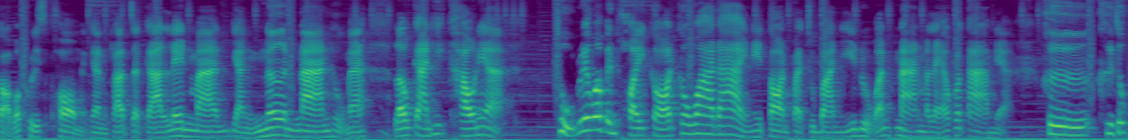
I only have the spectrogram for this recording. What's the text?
ตอบว่าคริสพอลเหมือนกันครับ จากการเล่นมาอย่างเนิ่นนานถูกไหมแล้วการที่เขาเนี่ยถูกเรียกว่าเป็นพอยกอดก็ว่าได้ในตอนปัจจุบันนี้หรือว่านานมาแล้วก็ตามเนี่ยคือคือทุก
